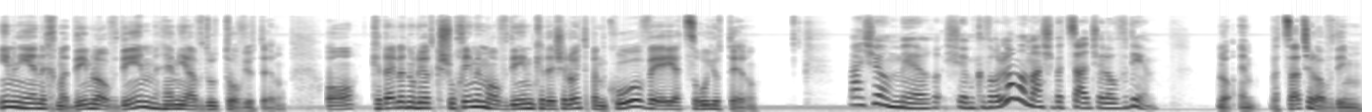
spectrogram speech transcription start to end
אם נהיה נחמדים לעובדים, הם יעבדו טוב יותר. או, כדאי לנו להיות קשוחים עם העובדים כדי שלא יתפנקו וייצרו יותר. מה שאומר שהם כבר לא ממש בצד של העובדים. לא, הם בצד של העובדים,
